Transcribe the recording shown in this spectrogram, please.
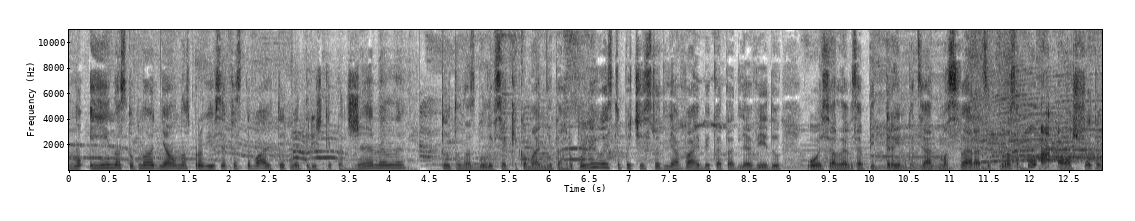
Ну і наступного дня у нас провівся фестиваль. Тут ми трішки поджемили. Тут у нас були всякі командні та групові виступи, чисто для вайбіка та для віду. Ось, але ця підтримка, ця атмосфера, це просто о, що то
